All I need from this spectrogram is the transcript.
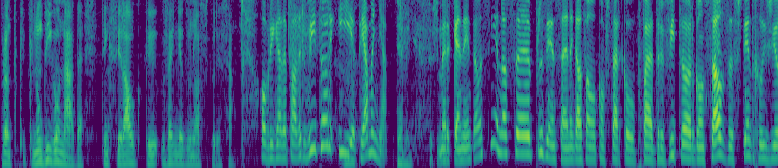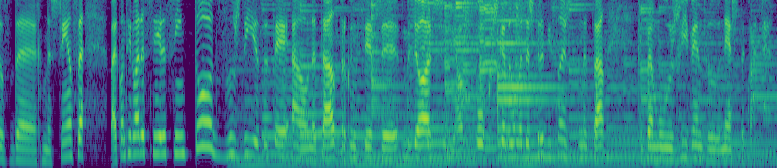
pronto, que, que, não digam nada. Tem que ser algo que venha do nosso coração. Obrigada, Padre Vítor, e hum. até amanhã. Até amanhã. Marcando então assim a nossa presença. Ana Galvão a conversar com o Padre Vítor Gonçalves, assistente religioso da Renascença. Vai continuar a ser assim todos os dias até ao Natal, para conhecer eh, melhor e aos poucos cada uma das tradições de Natal que vamos vivendo nesta quadra.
